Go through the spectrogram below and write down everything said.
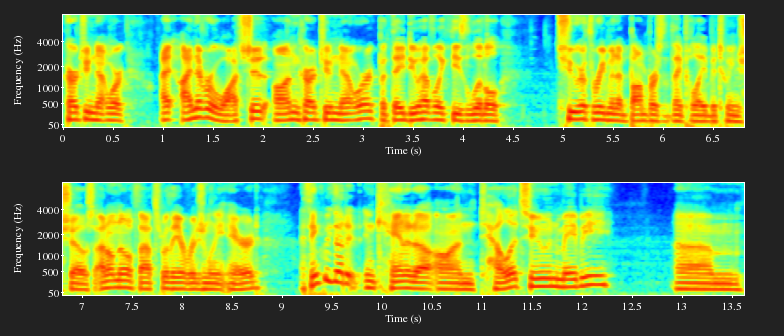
Cartoon Network. I I never watched it on Cartoon Network, but they do have like these little two or three minute bumpers that they play between shows. I don't know if that's where they originally aired. I think we got it in Canada on Teletoon, maybe. Um,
